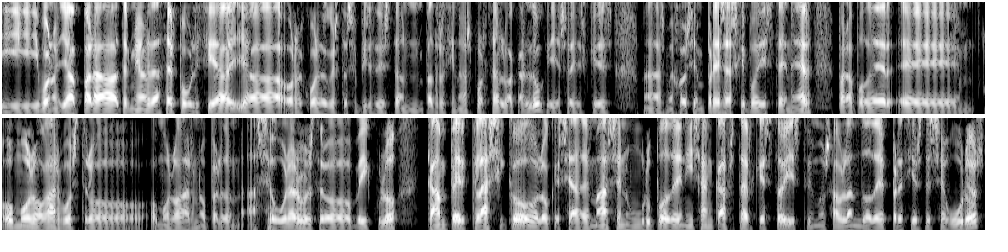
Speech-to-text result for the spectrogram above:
Y bueno, ya para terminar de hacer publicidad, ya os recuerdo que estos episodios están patrocinados por Zalba Caldo, que ya sabéis que es una de las mejores empresas que podéis tener para poder eh, homologar vuestro, homologar, no, perdón, asegurar vuestro vehículo camper, clásico o lo que sea. Además, en un grupo de Nissan Capstar que estoy, estuvimos hablando de precios de seguros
